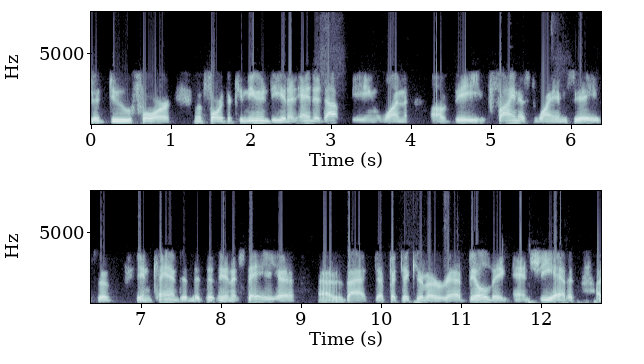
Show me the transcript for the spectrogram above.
should do for, for the community. And it ended up being one of the finest YMCA's in Canada in its day. Uh, uh, that uh, particular uh, building, and she had a, a,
